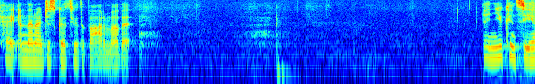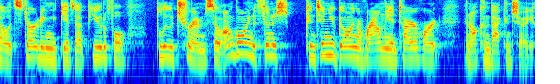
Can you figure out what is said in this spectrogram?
Okay, and then I just go through the bottom of it. And you can see how it's starting to give that beautiful blue trim. So I'm going to finish, continue going around the entire heart and I'll come back and show you.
